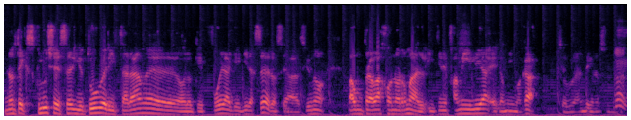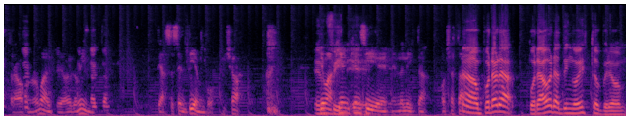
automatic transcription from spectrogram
no te excluye de ser youtuber, instagramer o lo que fuera que quiera hacer. O sea, si uno va a un trabajo normal y tiene familia, es lo mismo acá. Seguramente que no es un Claro, trabajo exacto. normal, pero es lo mismo. Exactamente. Te haces el tiempo y ya. En ¿Qué más? fin, ¿Quién, quién eh, sigue en la lista? ¿O ya está? No, por ahora, por ahora tengo esto, pero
